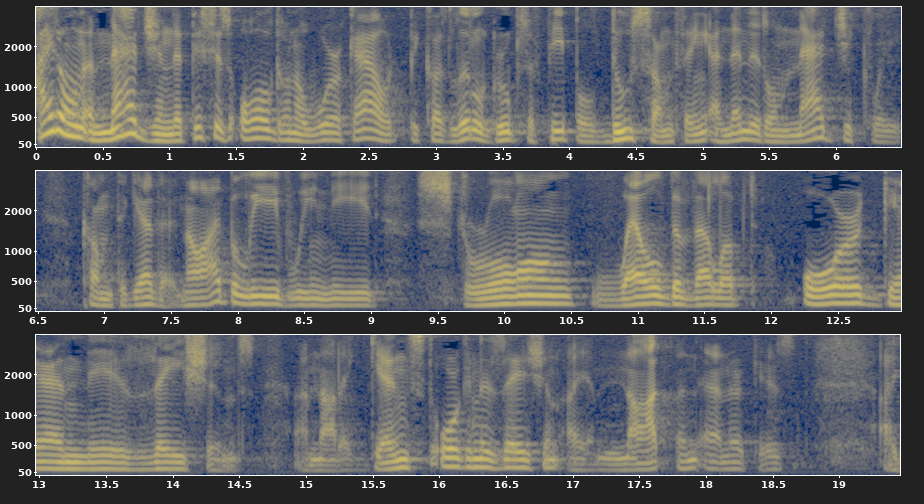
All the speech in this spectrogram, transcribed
I don't imagine that this is all going to work out because little groups of people do something and then it'll magically come together. No, I believe we need strong, well developed organizations I'm not against organization. I am not an anarchist. I,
